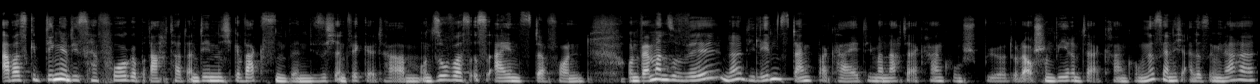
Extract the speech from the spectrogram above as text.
Aber es gibt Dinge, die es hervorgebracht hat, an denen ich gewachsen bin, die sich entwickelt haben. Und sowas ist eins davon. Und wenn man so will, ne, die Lebensdankbarkeit, die man nach der Erkrankung spürt oder auch schon während der Erkrankung, ne, ist ja nicht alles irgendwie nachher,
